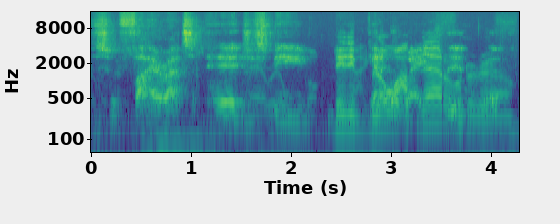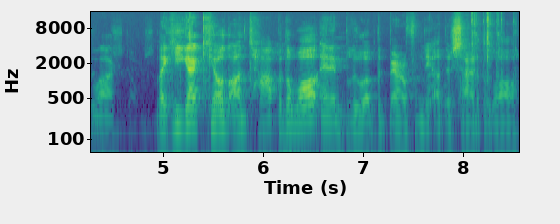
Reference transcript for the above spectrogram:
So fire rats appear just be. Did he blow up away. there or uh, what? Like he got killed on top of the wall and it blew up the barrel from the other side of the wall.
